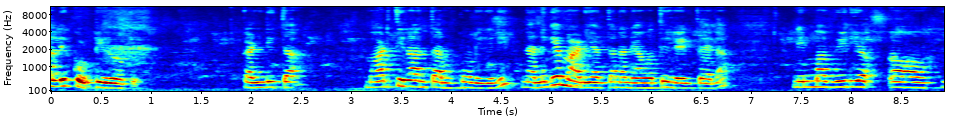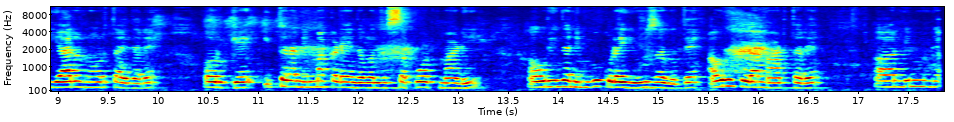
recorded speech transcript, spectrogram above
ಅಲ್ಲಿ ಕೊಟ್ಟಿರೋದು. ಖಂಡಿತ. ಮಾಡ್ತೀರಾ ಅಂತ ಅಂದ್ಕೊಂಡಿದ್ದೀನಿ ನನಗೆ ಮಾಡಿ ಅಂತ ನಾನು ಯಾವತ್ತೂ ಹೇಳ್ತಾ ಇಲ್ಲ. ನಿಮ್ಮ ವಿಡಿಯೋ ಯಾರು ನೋಡ್ತಾ ಇದ್ದಾರೆ, ಅವ್ರಿಗೆ ಈ ಥರ ನಿಮ್ಮ ಕಡೆಯಿಂದ ಒಂದು ಸಪೋರ್ಟ್ ಮಾಡಿ. ಅವರಿಂದ ನಿಮಗೂ ಕೂಡ ಯೂಸ್ ಆಗುತ್ತೆ. ಅವರು ಕೂಡ ಮಾಡ್ತಾರೆ. ನಿಮಗೆ,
